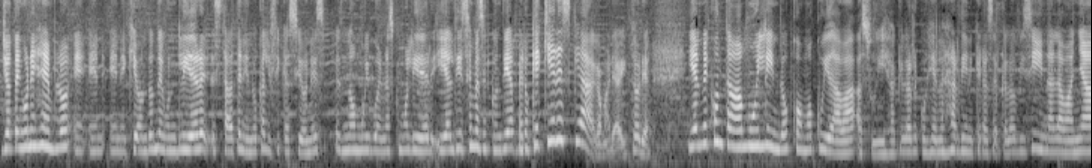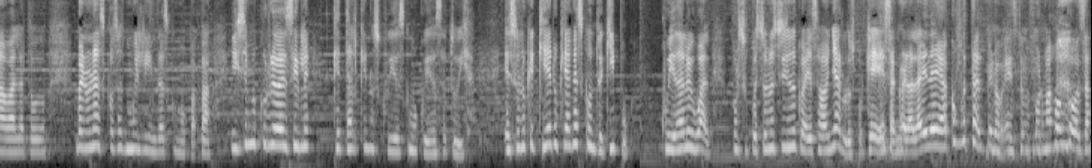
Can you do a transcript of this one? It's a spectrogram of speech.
Yo tengo un ejemplo en, en, Equión donde un líder estaba teniendo calificaciones pues no muy buenas como líder y él dice, me acercó un día, pero ¿qué quieres que haga, María Victoria. Y él me contaba muy lindo cómo cuidaba a su hija, que la recogía en el jardín, que era cerca de la oficina, la bañaba, la todo. Bueno, unas cosas muy lindas como papá. Y se me ocurrió decirle, ¿qué tal que nos cuides como cuidas a tu hija? Eso es lo que quiero que hagas con tu equipo cuídalo igual. Por supuesto no estoy diciendo que vayas a bañarlos, porque esa no era la idea como tal, pero esto en forma jocosa.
